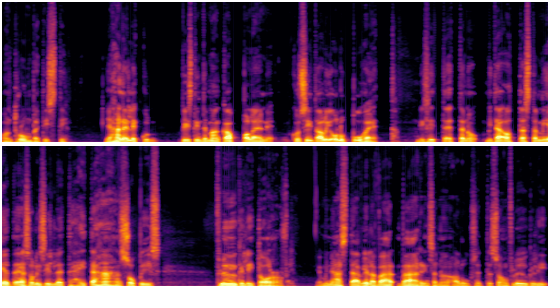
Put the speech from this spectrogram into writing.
on trumpetisti. Ja hänelle kun pistin tämän kappaleen, kun siitä oli ollut puhetta, niin sitten, että no mitä ottaa tästä mieltä, ja se oli silleen, että hei, tähän sopisi flyykelitorvi. Ja minä sitä vielä väärin sanoin aluksi, että se on flyykeli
